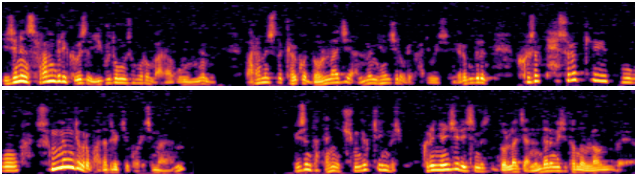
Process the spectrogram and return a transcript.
이제는 사람들이 그것을 이구동성으로 말하고 있는, 말하면서도 결코 놀라지 않는 현실을 우리가 가지고 있어요. 여러분들은 그것을 대수롭게 보고 숙명적으로 받아들일지 모르지만, 이것은 대단히 충격적인 것입니다. 그런 현실이 있으면서 놀라지 않는다는 것이 더 놀라운 거예요.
